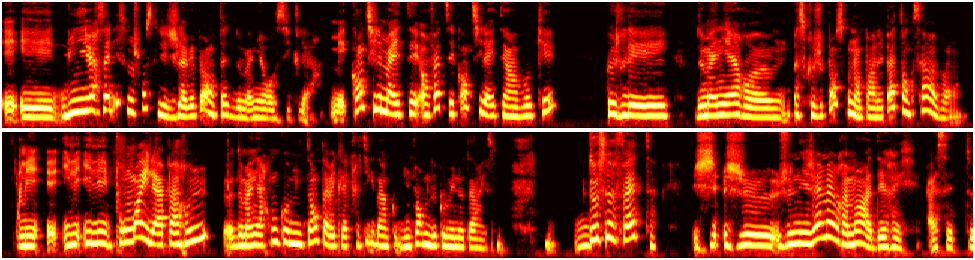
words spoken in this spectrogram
Et, l'universalisme, je pense que je l'avais pas en tête de manière aussi claire. Mais quand il m'a été, en fait, c'est quand il a été invoqué que je l'ai de manière, euh, parce que je pense qu'on n'en parlait pas tant que ça avant. Mais il, est, pour moi, il est apparu euh, de manière concomitante avec la critique d'une forme de communautarisme. De ce fait, je, n'ai jamais vraiment adhéré à cette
